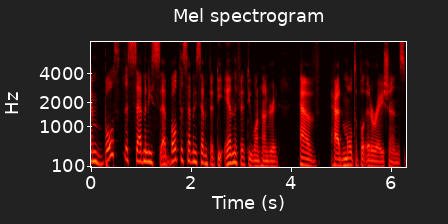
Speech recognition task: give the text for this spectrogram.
And both the 77 both the 7750 and the 5100 have had multiple iterations,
